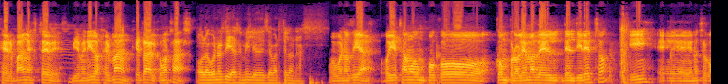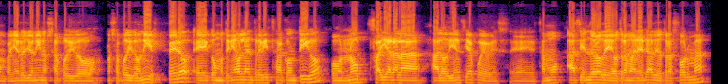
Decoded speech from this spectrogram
Germán Esteves. Bienvenido, Germán. ¿Qué tal? ¿Cómo estás? Hola, buenos días, Emilio, desde Barcelona. Muy buenos días. Hoy estamos un poco con problemas del, directo y eh, nuestro compañero Johnny nos ha podido, nos ha podido unir. Pero eh, como teníamos la entrevista contigo, por no fallar a la, a la audiencia, pues eh, estamos haciéndolo de otra manera, de otra forma,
